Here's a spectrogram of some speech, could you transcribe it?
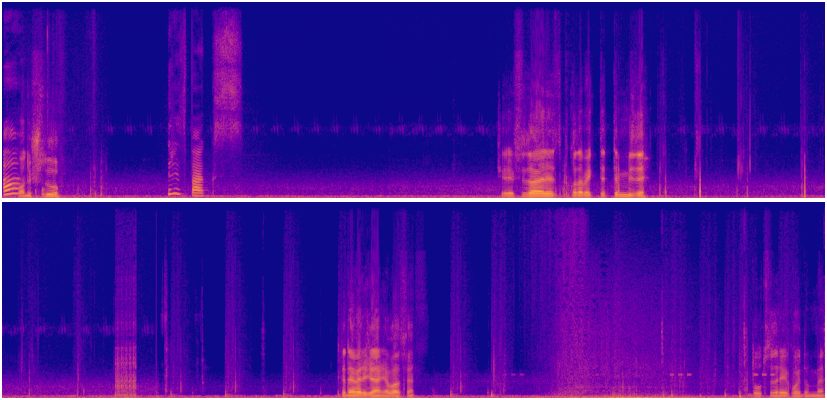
Aa, Konuştu. Spirit Box. Şerefsiz alet. Bu kadar beklettin bizi. Ne vereceksin acaba sen? Doğutu nereye koydum ben?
